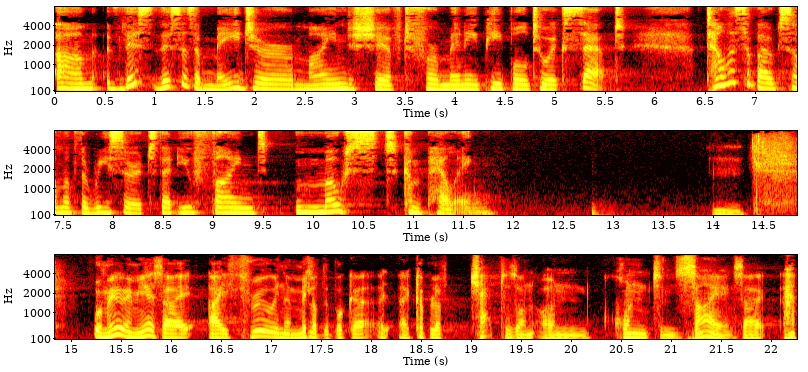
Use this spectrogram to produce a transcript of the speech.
Um, this this is a major mind shift for many people to accept. Tell us about some of the research that you find most compelling. Mm. Well, Miriam, yes, I, I threw in the middle of the book a, a couple of chapters on, on quantum science. I,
